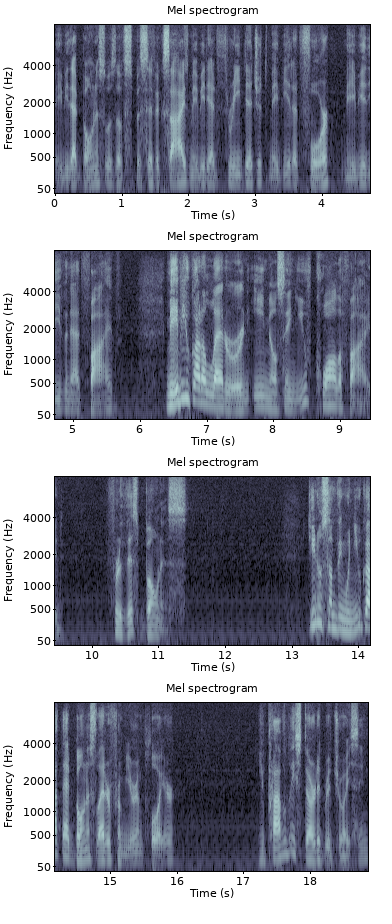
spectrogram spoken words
Maybe that bonus was of specific size. Maybe it had three digits. Maybe it had four. Maybe it even had five. Maybe you got a letter or an email saying you've qualified for this bonus. Do you know something? When you got that bonus letter from your employer, you probably started rejoicing.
